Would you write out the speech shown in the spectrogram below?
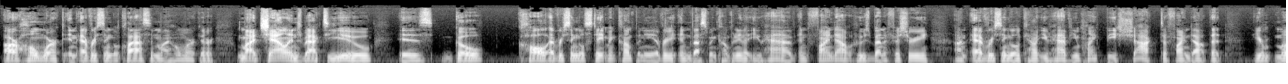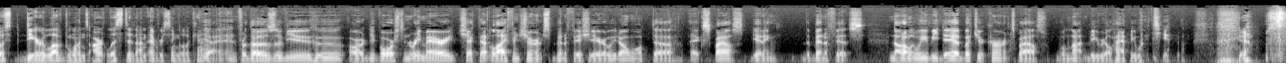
our homework in every single class and my homework or my challenge back to you is go call every single statement company, every investment company that you have and find out who's beneficiary on every single account you have. You might be shocked to find out that your most dear loved ones aren't listed on every single account. Yeah, and for those of you who are divorced and remarried, check that life insurance beneficiary. We don't want uh, ex-spouse getting the benefits. Not only will you be dead, but your current spouse will not be real happy with you. yeah.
